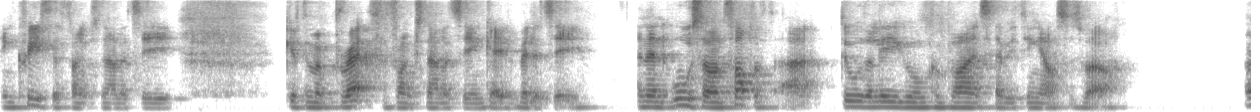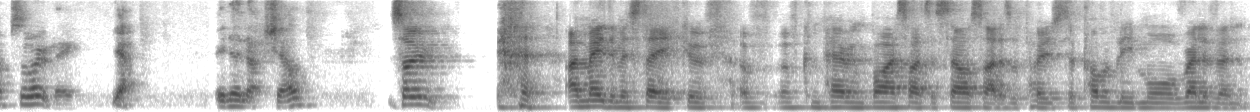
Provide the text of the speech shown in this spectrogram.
increase the functionality, give them a breadth of functionality and capability. And then also on top of that, do all the legal and compliance and everything else as well. Absolutely. Yeah. in a nutshell. So I made the mistake of, of, of comparing buy side to sell side as opposed to probably more relevant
